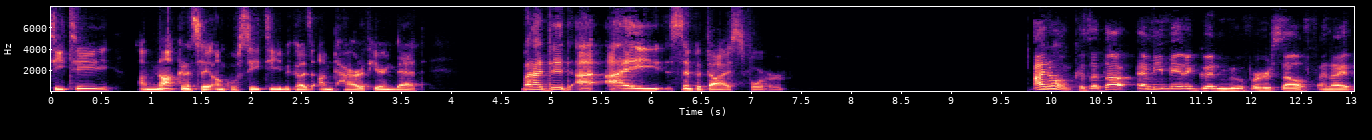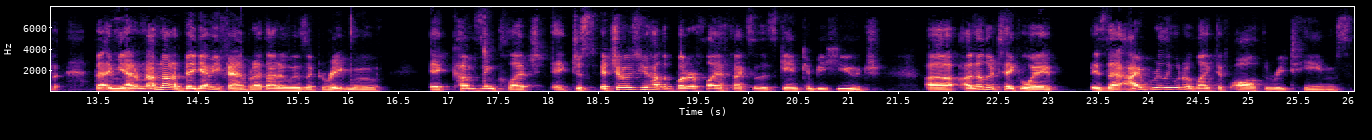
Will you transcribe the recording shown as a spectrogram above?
CT. I'm not going to say Uncle CT because I'm tired of hearing that but I did. I, I sympathized for her. I don't, because I thought Emy made a good move for herself, and I, that, I mean, I am not a big Emy fan, but I thought it was a great move. It comes in clutch. It just it shows you how the butterfly effects of this game can be huge. Uh, another takeaway is that I really would have liked if all three teams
